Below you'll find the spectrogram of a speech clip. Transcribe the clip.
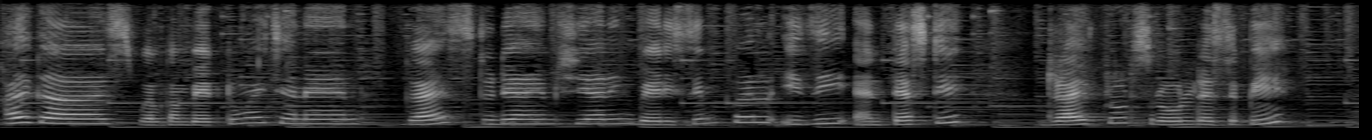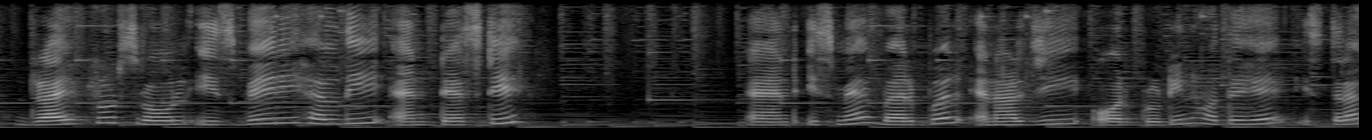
Hi guys, welcome back to my channel. Guys, today I am sharing very simple, easy and tasty dry fruits roll recipe. Dry fruits roll is very healthy and tasty and इसमें भरपूर एनर्जी और प्रोटीन होते हैं इस तरह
